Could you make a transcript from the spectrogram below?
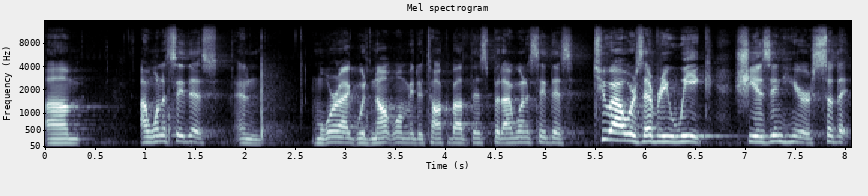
Um, I want to say this, and Morag would not want me to talk about this, but I want to say this. Two hours every week, she is in here so that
